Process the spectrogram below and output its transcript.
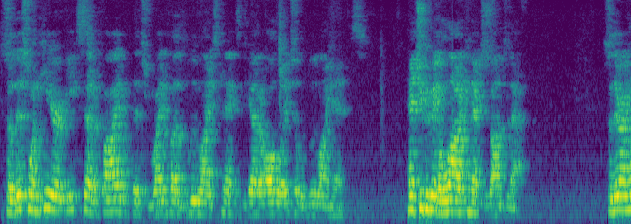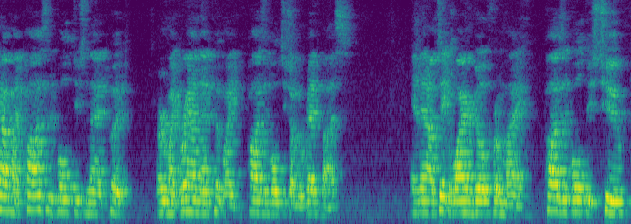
So this one here, each set of five that's right above the blue line is connected together all the way until the blue line ends. Hence, you can make a lot of connections onto that. So there I have my positive voltage, and then I put, or my ground, and I put my positive voltage on the red bus. And then I'll take a wire and go from my positive voltage to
